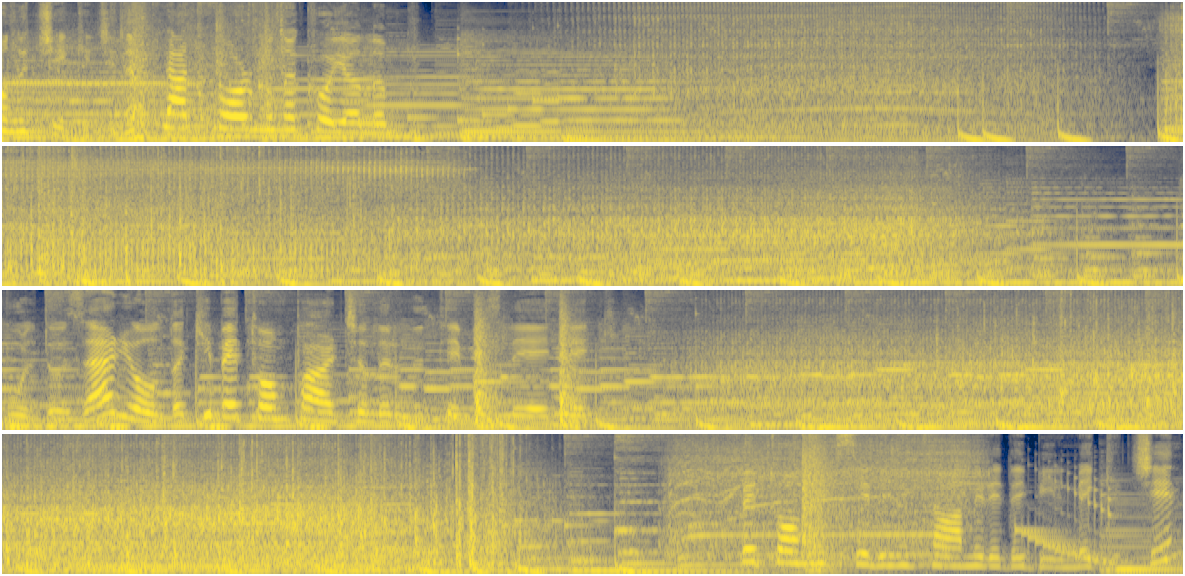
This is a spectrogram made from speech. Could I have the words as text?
Onu çekicinin platformuna koyalım. Buldozer yoldaki beton parçalarını temizleyecek. Beton mikserini tamir edebilmek için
